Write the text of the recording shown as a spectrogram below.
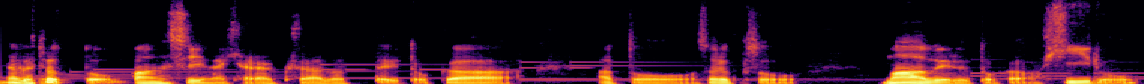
なんかちょっとファンシーなキャラクターだったりとか、あと、それこそ、マーベルとかのヒーロ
